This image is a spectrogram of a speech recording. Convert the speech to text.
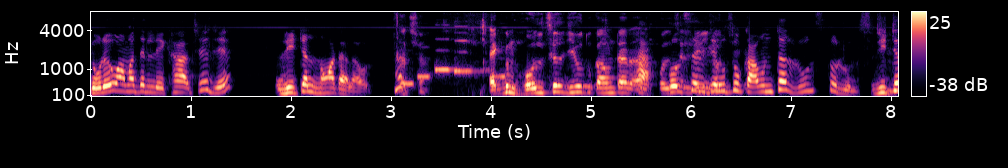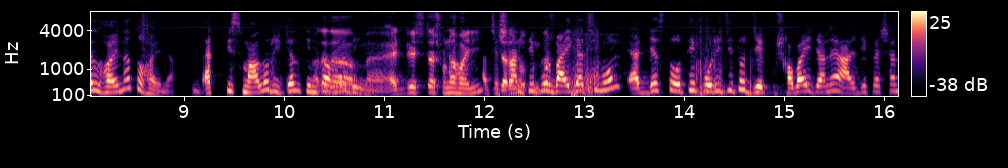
ডোরেও আমাদের লেখা আছে যে রিটেল নট অ্যালাউড আচ্ছা। একদম হোলসেল যেহেতু কাউন্টার হ্যাঁ হোলসেল যেহেতু কাউন্টার রুলস তো রুলস রিটেল হয় না তো হয় না। এক পিস মালও রিটেল কিন্তু আমরা দিই অ্যাড্রেসটা শোনা হয়নি। আচ্ছা শান্তিপুর বাইকাছি মোল অ্যাড্রেস তো অতি পরিচিত যে সবাই জানে আরডি ফ্যাশন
